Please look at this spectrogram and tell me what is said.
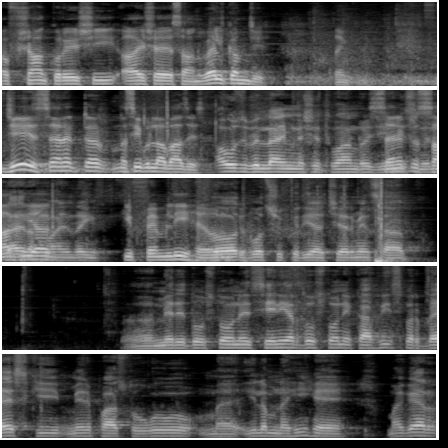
अफशां कुरेशी आयशा एहसान। वेलकम जी। थैंक यू जी सेनेटर नसीबुल्ला बाजिज सेनेटर सादिया की फैमिली है बहुत बहुत शुक्रिया चेयरमैन साहब। मेरे दोस्तों ने सीनियर दोस्तों ने काफ़ी इस पर बहस की। मेरे पास तो वो, मैं इलम नहीं है, मगर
